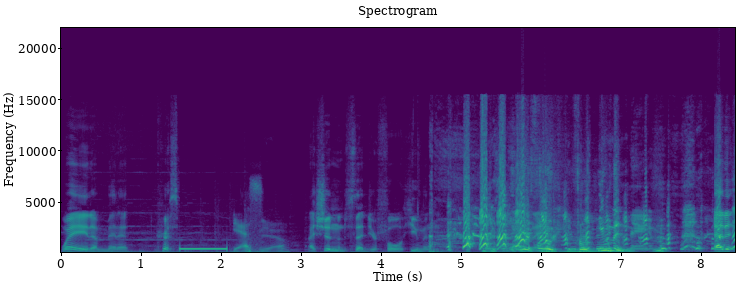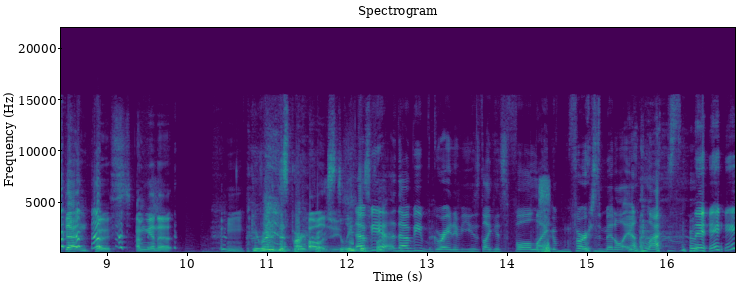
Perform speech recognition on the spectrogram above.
Wait a minute, Chris. Yes. yeah. I shouldn't have said your full human. Your name. full, full human name. Edit that in post. I'm gonna. Hmm. Get rid of this part, Chris. Delete That'd this be part. that'd be great if you used like his full like first, middle, and last name.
